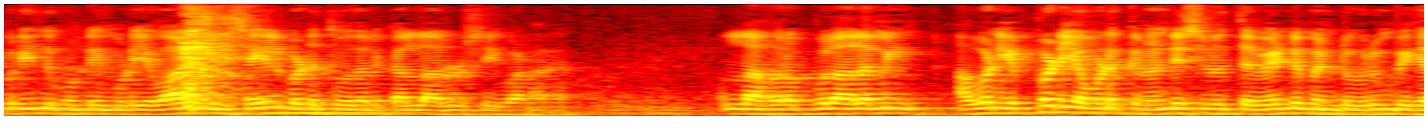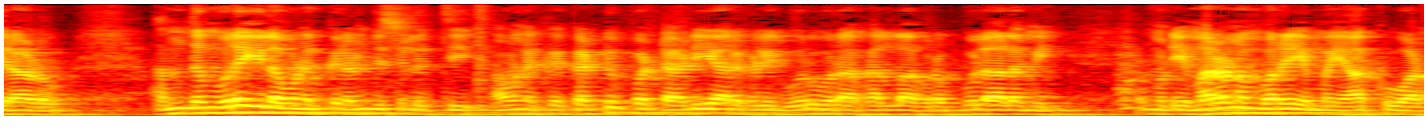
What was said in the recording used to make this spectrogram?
புரிந்து கொண்டு என்னுடைய வாழ்வில் செயல்படுத்துவதற்கு அல்லாஹ் அருள் செய்வானாக. அல்லாஹ் ரப்புல் ஆலமின் அவன் எப்படி அவனுக்கு நன்றி செலுத்த வேண்டும் என்று விரும்புகிறானோ அந்த முறையில் அவனுக்கு நன்றி செலுத்தி அவனுக்கு கட்டுப்பட்ட அடியார்களில் ஒருவராக அல்லாஹ் ரப்புல் ஆலமீன். நம்முடைய மரணம் வரை எம்மை ஆக்குவானா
